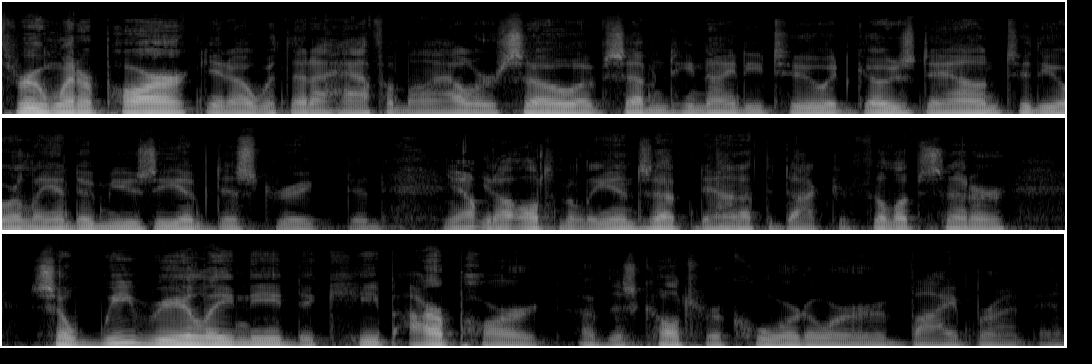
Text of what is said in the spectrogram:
through Winter Park, you know, within a half a mile or so of 1792. It goes down to the Orlando Museum District and, Yep. you know, ultimately ends up down at the Dr. Phillips Center. So we really need to keep our part of this cultural corridor vibrant and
